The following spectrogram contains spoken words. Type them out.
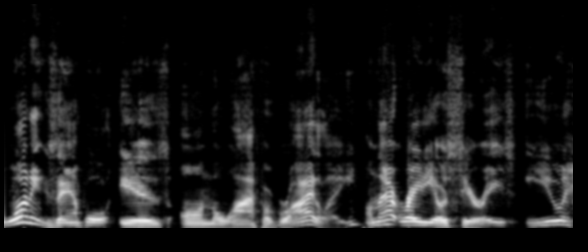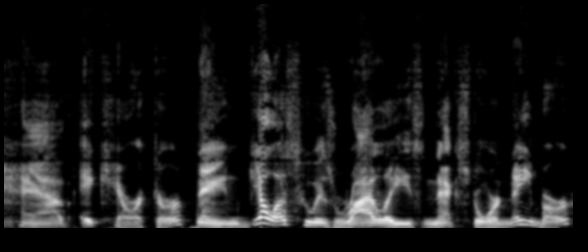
One example is on The Life of Riley. On that radio series, you have a character named Gillis who is Riley's next door neighbor.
